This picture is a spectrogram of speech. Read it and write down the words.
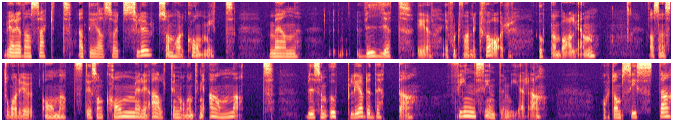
vi har redan sagt att det är alltså ett slut som har kommit. Men viet är, är fortfarande kvar, uppenbarligen. Och sen står det om att det som kommer är alltid någonting annat. Vi som upplevde detta finns inte mera. Och de sista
